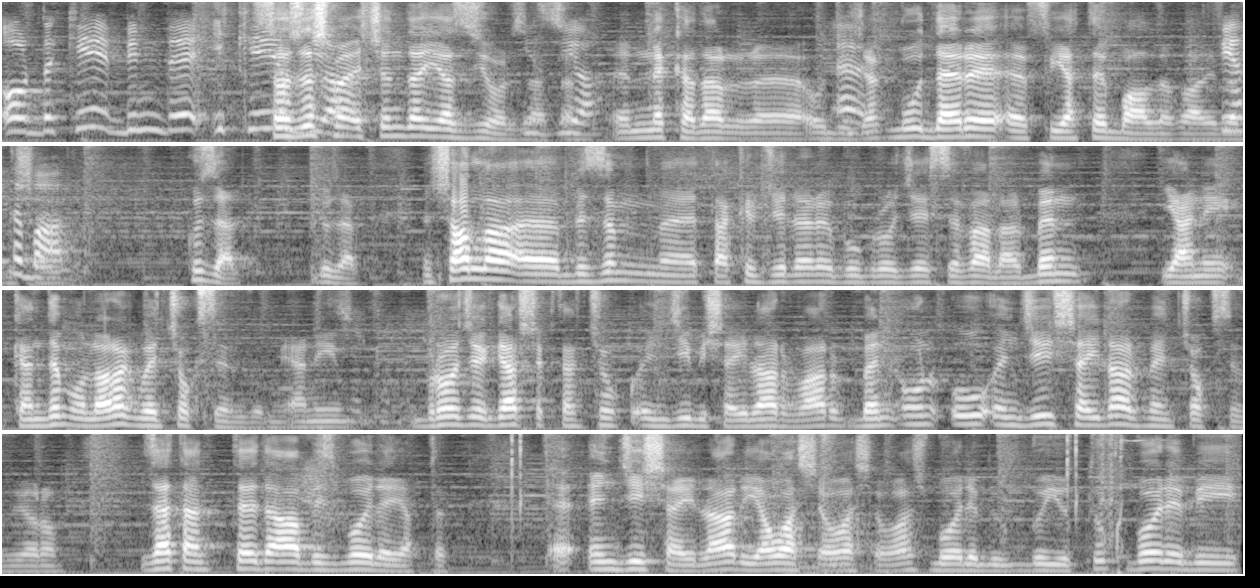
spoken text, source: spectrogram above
oradaki binde iki Sözleşme yazıyor. içinde yazıyor zaten. Yazıyor. E, Ne kadar e, ödeyecek. Bu daire fiyata bağlı galiba. Fiyata şey. bağlı. Güzel, güzel. İnşallah e, bizim takipçileri bu projeyi severler. Ben yani kendim olarak ben çok sevdim. Yani proje gerçekten çok ince bir şeyler var. Ben o, o ince şeyler ben çok seviyorum. Zaten TDA biz böyle yaptık. İnce şeyler yavaş yavaş yavaş böyle bir büyüttük. Böyle bir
